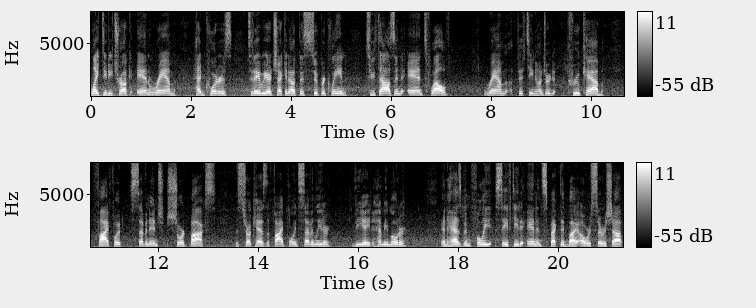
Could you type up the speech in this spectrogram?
light duty truck and Ram headquarters. Today we are checking out this super clean 2012 Ram 1500 crew cab, 5 foot 7 inch short box. This truck has the 5.7 liter V8 Hemi motor and has been fully safetied and inspected by our service shop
